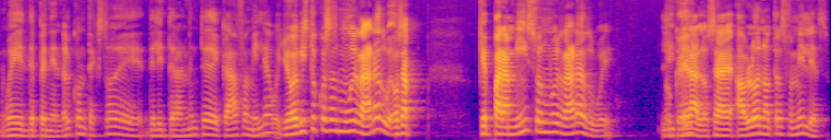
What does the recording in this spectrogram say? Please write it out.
güey, dependiendo del contexto de, de literalmente de cada familia, güey. Yo he visto cosas muy raras, güey. O sea, que para mí son muy raras, güey. Literal, o sea, hablo en otras familias.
